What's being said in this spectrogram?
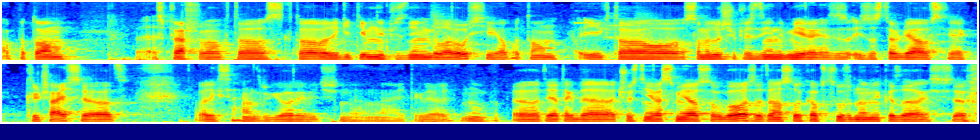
а потом э, спрашивал, кто, кто легитимный президент Беларуси, а потом и кто самый лучший президент в мире, и заставлял всех кричать, вот, Александр Георгиевич, да, да, и так далее. Ну, вот, э, вот я тогда чуть не рассмеялся в голос, это настолько абсурдно мне казалось все.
